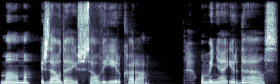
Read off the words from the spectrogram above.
mamma ir zaudējusi savu vīru karā, un viņai ir dēls,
